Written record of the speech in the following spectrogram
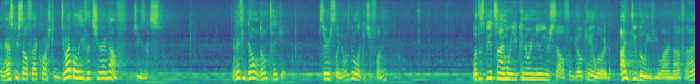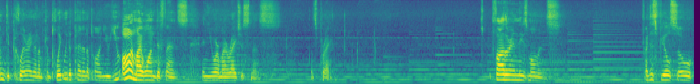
and ask yourself that question Do I believe that you're enough, Jesus? And if you don't, don't take it. Seriously, no one's going to look at you funny. Let this be a time where you can renew yourself and go, okay, Lord, I do believe you are enough, and I'm declaring that I'm completely dependent upon you. You are my one defense, and you are my righteousness. Let's pray. Father, in these moments, I just feel so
